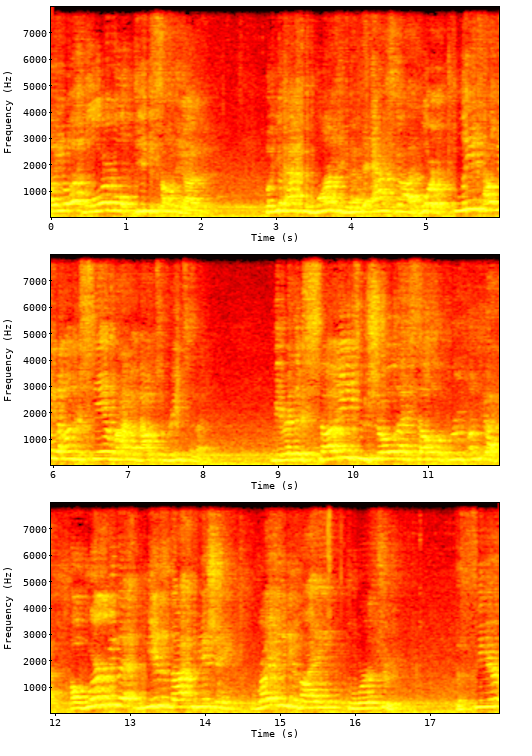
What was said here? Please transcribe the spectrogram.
But you know what? The Lord will give you something out of it. But you have to want it. You have to ask God, Lord, please help me to understand what I'm about to read tonight. We read there, study to show thyself approved unto God. A workman that needeth not to be ashamed, rightly dividing the word of truth. The fear of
